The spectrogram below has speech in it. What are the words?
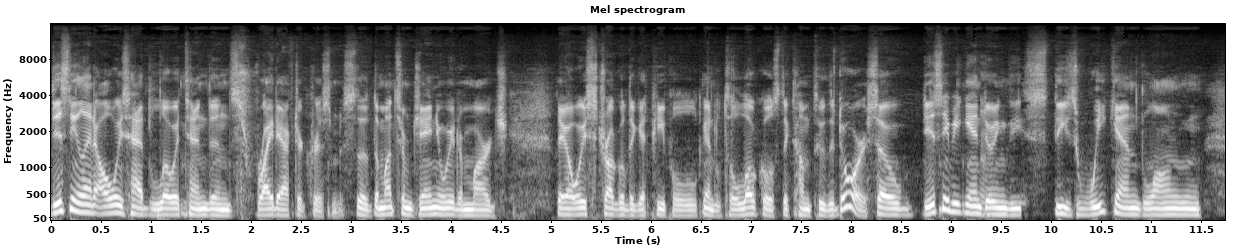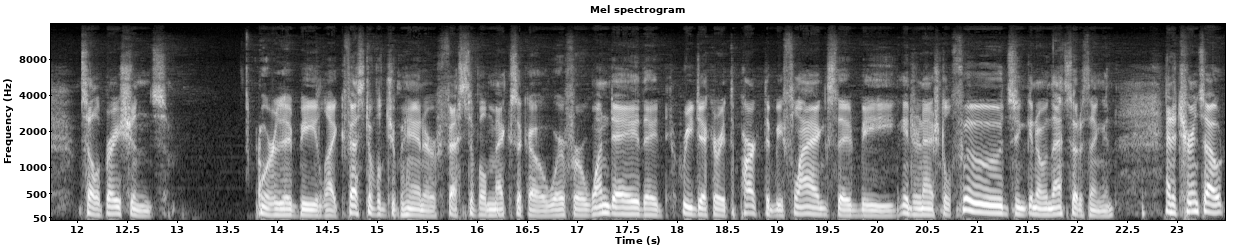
Disneyland always had low attendance right after Christmas. So the months from January to March, they always struggled to get people, you know, to locals to come through the door. So Disney began doing these these weekend long celebrations or there'd be like Festival Japan or Festival Mexico, where for one day they'd redecorate the park. There'd be flags, there'd be international foods, and you know, and that sort of thing. And, and it turns out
